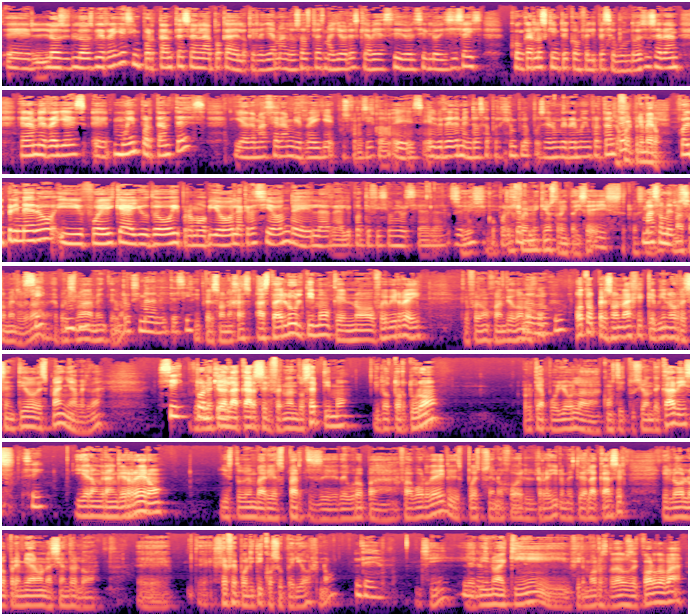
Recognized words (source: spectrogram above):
Eh, los, los virreyes importantes en la época de lo que le llaman los Austrias Mayores, que había sido el siglo XVI, con Carlos V y con Felipe II. Esos eran, eran virreyes eh, muy importantes y además eran virreyes, pues Francisco, es el virrey de Mendoza, por ejemplo, pues era un virrey muy importante. Que fue el primero. Fue el primero y fue el que ayudó y promovió la creación de la Real y Pontificia Universidad de, la- de Sí, México, sí. por ejemplo. Fue en 1536. algo así, Más o menos. Más o menos, ¿verdad? Sí. Aproximadamente. Aproximadamente, sí. Sí, personajes. Hasta el último, que no fue virrey, que fue don Juan de O'Donoghue. Otro personaje que vino resentido de España, ¿verdad? Sí, Lo metió porque a la cárcel Fernando VII y lo torturó porque apoyó la constitución de Cádiz sí, y era un gran guerrero y estuvo en varias partes de, de Europa a favor de él y después pues, se enojó el rey, lo metió a la cárcel y luego lo premiaron haciéndolo eh, de jefe político superior, ¿no? de, Sí, y De vino aquí y firmó los tratados de Córdoba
